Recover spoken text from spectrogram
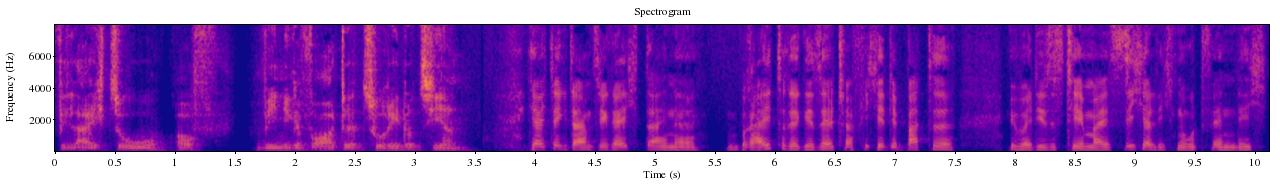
vielleicht so auf wenige Worte zu reduzieren. Ja, ich denke, da haben Sie recht. Eine breitere gesellschaftliche Debatte über dieses Thema ist sicherlich notwendig.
